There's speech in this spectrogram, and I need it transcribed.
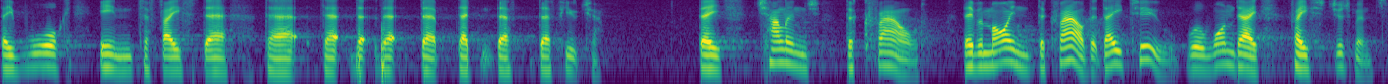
They walk in to face their, their, their, their, their, their, their, their, their future. They challenge the crowd. They remind the crowd that they too will one day face judgment.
